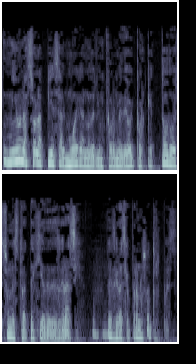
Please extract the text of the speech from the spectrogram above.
ni una sola pieza al muégano del informe de hoy porque todo es una estrategia de desgracia. Desgracia para nosotros, pues.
